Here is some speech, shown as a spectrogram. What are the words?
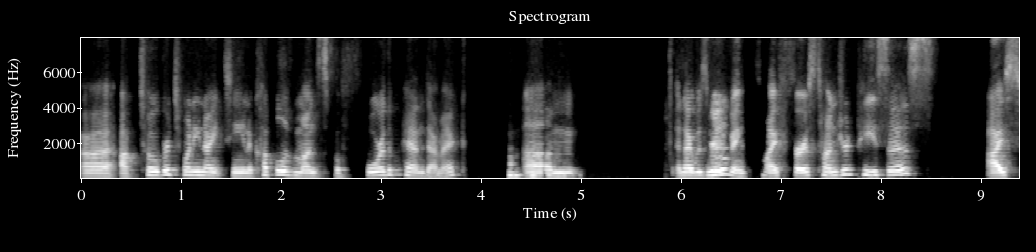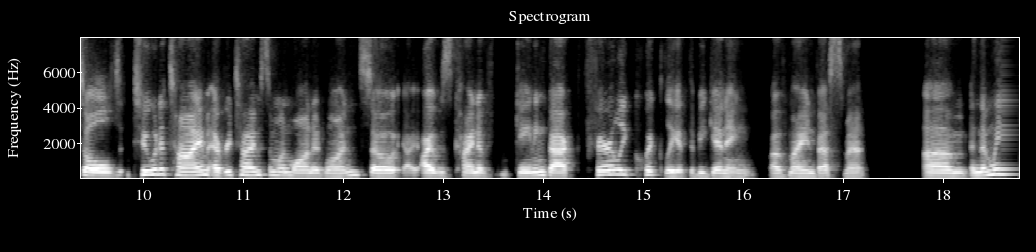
uh, October 2019, a couple of months before the pandemic. Um, and I was moving my first hundred pieces. I sold two at a time every time someone wanted one. So I, I was kind of gaining back fairly quickly at the beginning of my investment. Um, and then we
